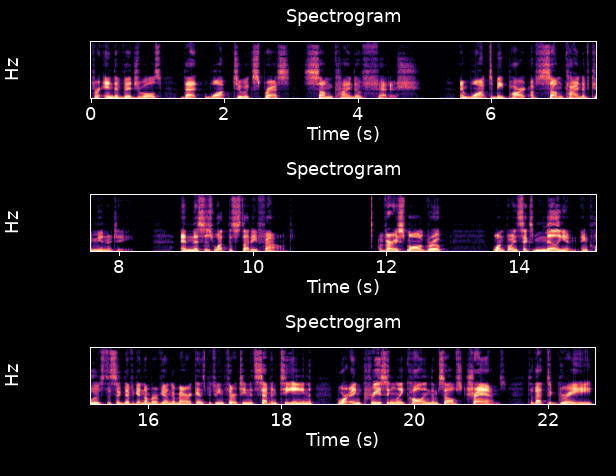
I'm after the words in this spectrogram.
for individuals that want to express some kind of fetish and want to be part of some kind of community. And this is what the study found. A very small group 1.6 million includes the significant number of young Americans between 13 and 17 who are increasingly calling themselves trans to that degree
